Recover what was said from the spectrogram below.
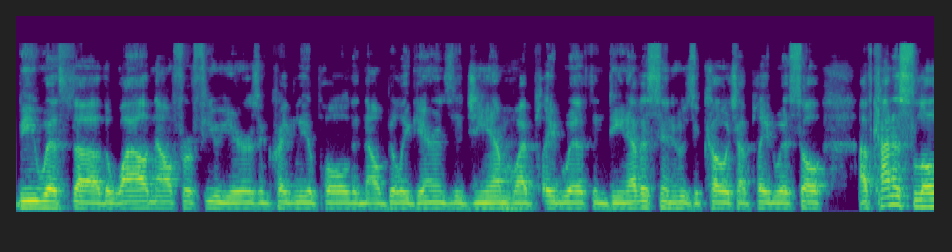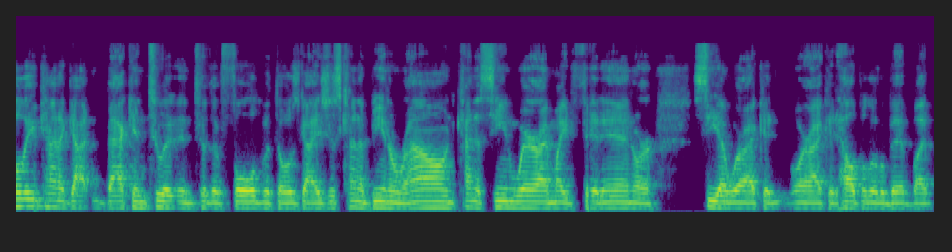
be with uh, the Wild now for a few years, and Craig Leopold, and now Billy Guerin's the GM who I played with, and Dean Evason, who's a coach I played with. So I've kind of slowly kind of gotten back into it, into the fold with those guys, just kind of being around, kind of seeing where I might fit in or see where I could where I could help a little bit. But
